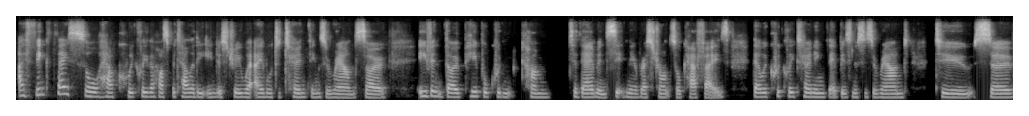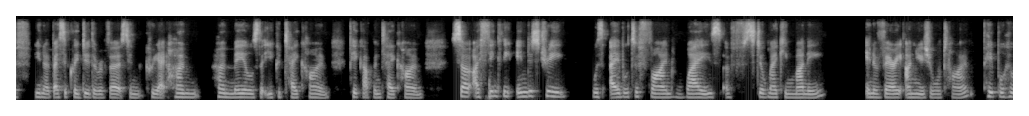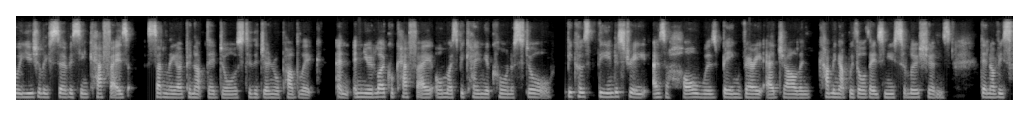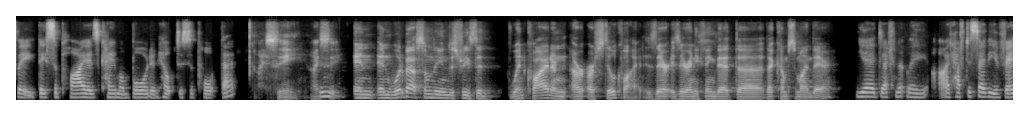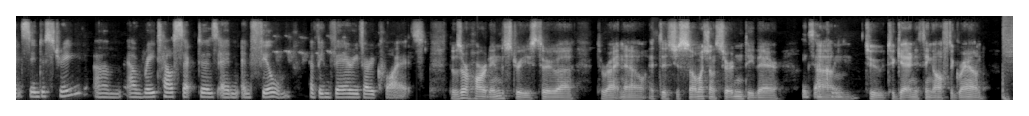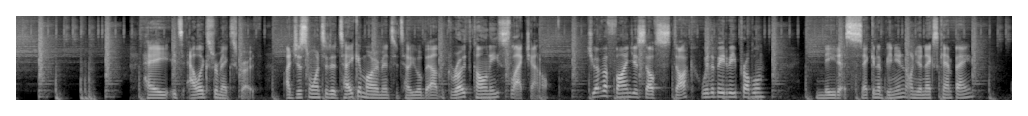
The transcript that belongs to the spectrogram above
I think they saw how quickly the hospitality industry were able to turn things around. So even though people couldn't come to them and sit in their restaurants or cafes, they were quickly turning their businesses around to serve, you know, basically do the reverse and create home home meals that you could take home, pick up and take home. So I think the industry was able to find ways of still making money in a very unusual time. People who are usually servicing cafes suddenly open up their doors to the general public. And, and your local cafe almost became your corner store because the industry as a whole was being very agile and coming up with all these new solutions. Then obviously these suppliers came on board and helped to support that. i see i Mm. see and and what about some of the industries that went quiet and are, are still quiet is there is there anything that uh, that comes to mind there Yeah, definitely. I'd have to say the events industry, um, our retail sectors, and, and film have been very, very quiet. those are hard industries to uh, to right now. It, there's just so much uncertainty there Exactly. um, to to get anything off the ground. Hey, it's Alex from Xgrowth. I just wanted to take a moment to tell you about the Growth Colony Slack channel. Do you ever find yourself stuck with a B2B problem? Need a second opinion on your next campaign?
